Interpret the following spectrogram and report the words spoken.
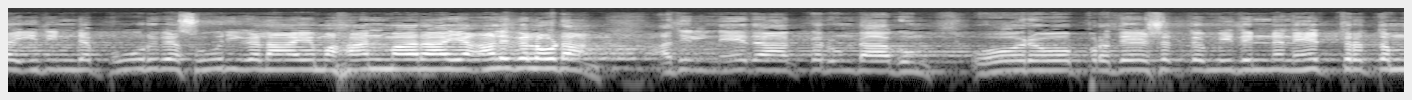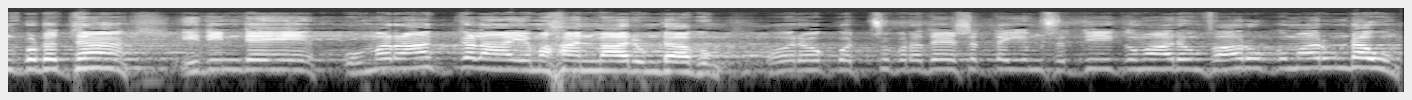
ഇതിന്റെ പൂർവ സൂരികളായ മഹാന്മാരായ ആളുകളോടാണ്. അതിൽ നേതാക്കളുണ്ടാകും. ഓരോ പ്രദേശത്തും ഇതിന്റെ നേതൃത്വം കൊടുത്ത് ഇതിന്റെ ഉമറാക്കളായ മഹാന്മാരുണ്ടാകും. ഓരോ കൊച്ചു പ്രദേശത്തെയും സിദ്ദീഖുമാരും ഫാറൂഖുമാരും ഉണ്ടാവും.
